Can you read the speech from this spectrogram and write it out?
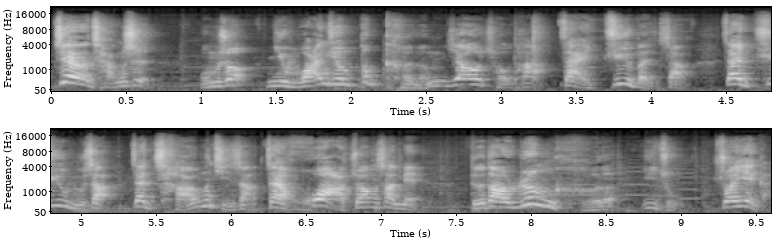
这样的尝试。我们说，你完全不可能要求他在剧本上、在剧务上、在场景上、在化妆上面得到任何的一种专业感。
